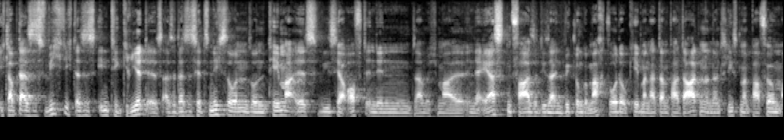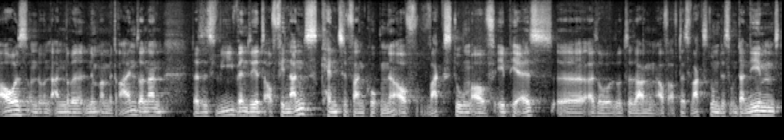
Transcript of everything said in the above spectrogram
Ich glaube, da ist es wichtig, dass es integriert ist. Also, dass es jetzt nicht so ein, so ein Thema ist, wie es ja oft in den, sage ich mal, in der ersten Phase dieser Entwicklung gemacht wurde. Okay, man hat da ein paar Daten und dann schließt man ein paar Firmen aus und, und andere nimmt man mit rein, sondern das ist wie, wenn Sie jetzt auf Finanzkennziffern gucken, ne, auf Wachstum, auf EPS, äh, also sozusagen auf, auf das Wachstum des Unternehmens,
